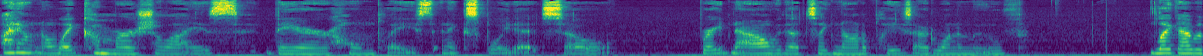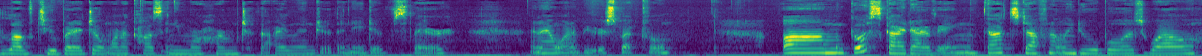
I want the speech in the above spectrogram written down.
I don't know like commercialize their home place and exploit it. So right now that's like not a place I would want to move like I would love to, but I don't want to cause any more harm to the island or the natives there. And I want to be respectful. Um, go skydiving. That's definitely doable as well.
